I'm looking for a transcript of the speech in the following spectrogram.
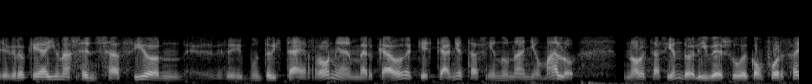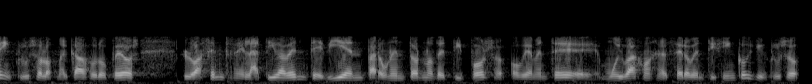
Yo creo que hay una sensación, eh, desde mi punto de vista errónea en el mercado, de que este año está siendo un año malo. No lo está siendo. El IBE sube con fuerza, incluso los mercados europeos lo hacen relativamente bien para un entorno de tipos obviamente muy bajos en el 0,25 y que incluso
